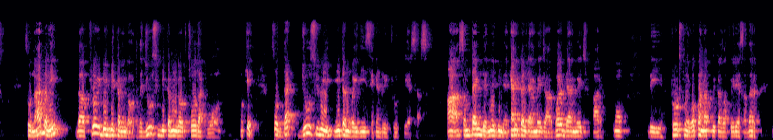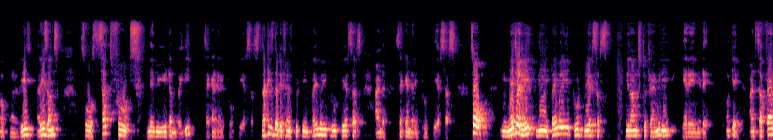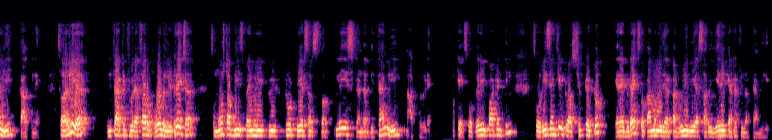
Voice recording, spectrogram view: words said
So normally the fluid will be coming out, the juice will be coming out through that wall. Okay, so that juice will be eaten by these secondary fruit piercers. Uh, sometimes there may be mechanical damage or bird damage or you know, the fruits may open up because of various other you know, reasons. So such fruits may be eaten by the secondary fruit piercers. That is the difference between primary fruit piercers and secondary fruit piercers. So majorly the primary fruit piercers belongs to family Erebidae, okay, and subfamily Calpinae. So earlier, in fact, if you refer old literature, so most of these primary fruit piercers were placed under the family Noctuidae. Okay, so very important thing. So recently it was shifted to Erebidae. So commonly they are called woolly or the caterpillar family.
